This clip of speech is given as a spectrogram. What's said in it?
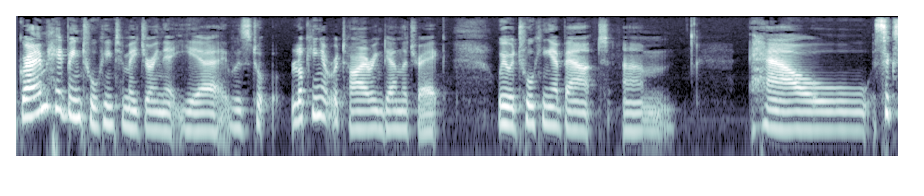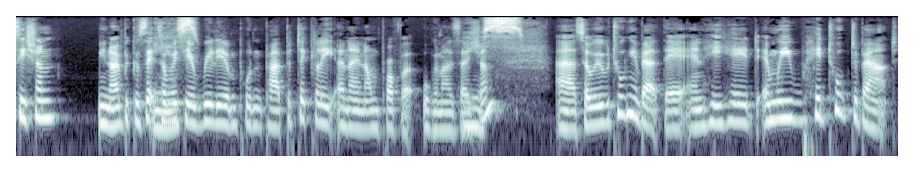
Graham had been talking to me during that year. It was to- looking at retiring down the track. We were talking about um, how succession, you know, because that's Yes. obviously a really important part, particularly in a non-profit organisation. Yes. Uh, so we were talking about that, and he had, and we had talked about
